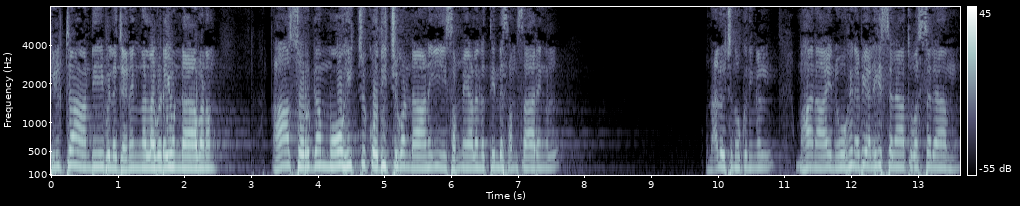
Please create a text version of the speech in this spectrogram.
കിൽറ്റാൻ ദ്വീപിലെ ജനങ്ങൾ അവിടെ ഉണ്ടാവണം ആ സ്വർഗം മോഹിച്ചു കൊതിച്ചുകൊണ്ടാണ് ഈ സമ്മേളനത്തിന്റെ സംസാരങ്ങൾ. ഒന്നാലോചിച്ച് നോക്കൂ നിങ്ങൾ. മഹാനായ നൂഹ് നബി അലഹിസ്സലാത്തു വസ്സലാം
